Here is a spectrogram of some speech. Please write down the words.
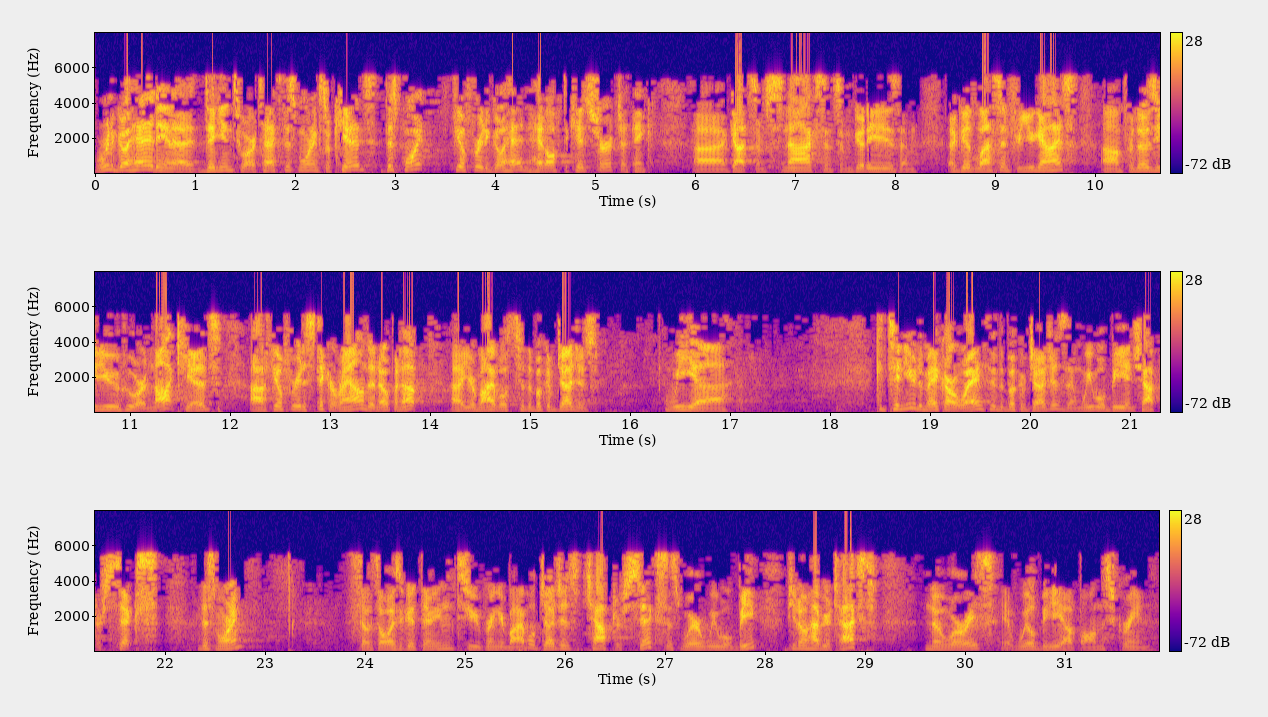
We're going to go ahead and uh, dig into our text this morning. So, kids, at this point, feel free to go ahead and head off to Kids Church. I think uh, got some snacks and some goodies and a good lesson for you guys. Um, for those of you who are not kids, uh, feel free to stick around and open up uh, your Bibles to the Book of Judges. We uh, continue to make our way through the Book of Judges, and we will be in chapter six this morning. So it's always a good thing to bring your Bible. Judges chapter 6 is where we will be. If you don't have your text, no worries. It will be up on the screen.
